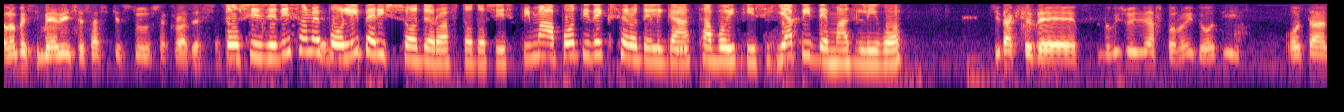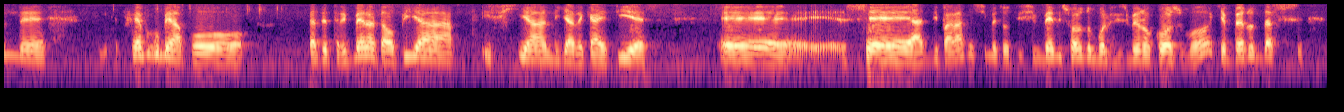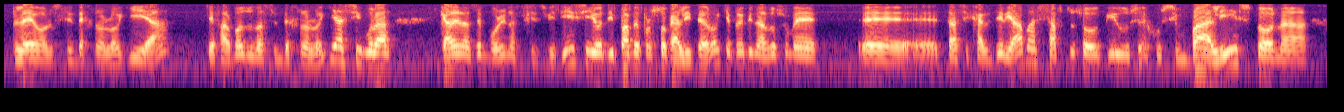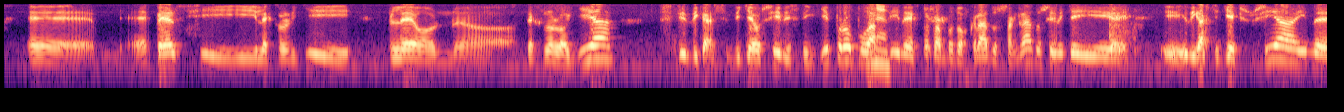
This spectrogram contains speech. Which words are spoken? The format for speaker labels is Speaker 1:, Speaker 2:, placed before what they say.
Speaker 1: Καλό μεσημέρι σε εσάς και στους ακροατές σας.
Speaker 2: Το συζητήσαμε πολύ περισσότερο αυτό το σύστημα από ότι δεν ξέρω τελικά θα βοηθήσει. Για πείτε μας λίγο.
Speaker 1: Κοιτάξτε, νομίζω είναι αυτονόητο ότι όταν ε, φεύγουμε από τα τετριμμένα τα οποία ισχύαν για δεκαετίες ε, σε αντιπαράθεση με το τι συμβαίνει σε όλο τον πολιτισμένο κόσμο και μπαίνοντας πλέον στην τεχνολογία και εφαρμόζοντας την τεχνολογία, σίγουρα κανένας δεν μπορεί να αμφισβητήσει ότι πάμε προς το καλύτερο και πρέπει να δώσουμε ε, τα συγχαρητήριά μας σε αυτούς οι οποίους έχουν συμβάλει στο να ε, πέρσι η ηλεκτρονική πλέον ε, τεχνολογία στη, δικαιοσύνη στην Κύπρο που ναι. αυτή είναι εκτός από το κράτος σαν κράτος είναι και η, η δικαστική εξουσία, είναι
